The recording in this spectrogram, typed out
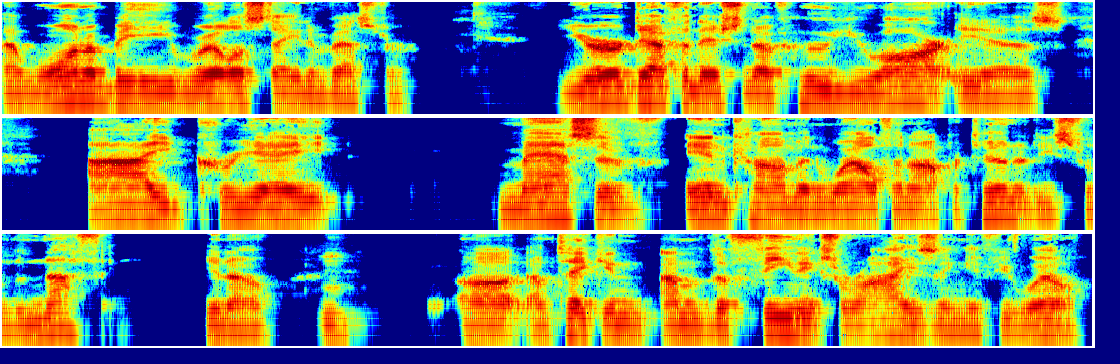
a wannabe real estate investor, your definition of who you are is I create massive income and wealth and opportunities from nothing. You know, mm-hmm. uh, I'm taking, I'm the phoenix rising, if you will.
